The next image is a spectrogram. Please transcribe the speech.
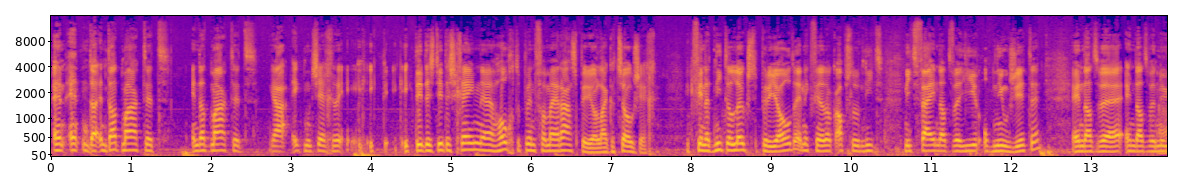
En, en, en dat maakt het, en dat maakt het, ja, ik moet zeggen, ik, ik, dit, is, dit is geen eh, hoogtepunt van mijn raadsperiode, laat ik het zo zeggen. Ik vind het niet de leukste periode en ik vind het ook absoluut niet, niet fijn dat we hier opnieuw zitten. En dat we, en dat we nu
